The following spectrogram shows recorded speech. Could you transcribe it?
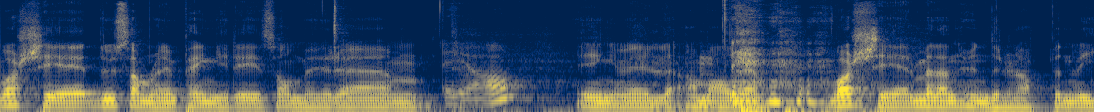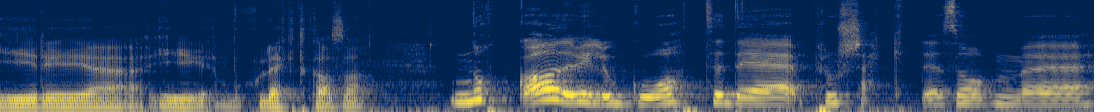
hva skjer Du samler inn penger i sommer, eh, Ja. Ingvild Amalie. Hva skjer med den hundrelappen vi gir i, eh, i kollectkassa? Noe av det vil jo gå til det prosjektet som eh,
